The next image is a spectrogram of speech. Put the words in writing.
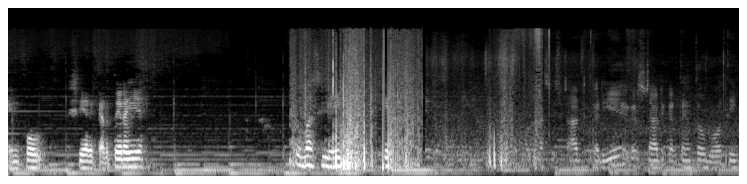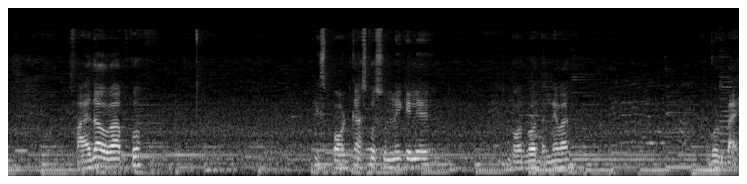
इन्फो शेयर करते रहिए। तो बस यही स्टार्ट करिए, अगर स्टार्ट करते हैं तो बहुत ही फ़ायदा होगा आपको। इस पॉडकास्ट को सुनने के लिए बहुत बहुत धन्यवाद। Goodbye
